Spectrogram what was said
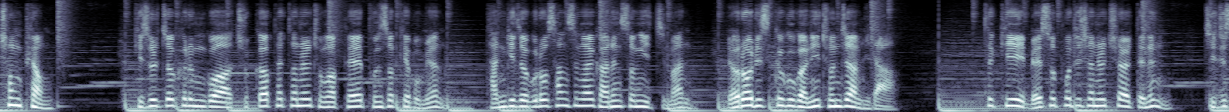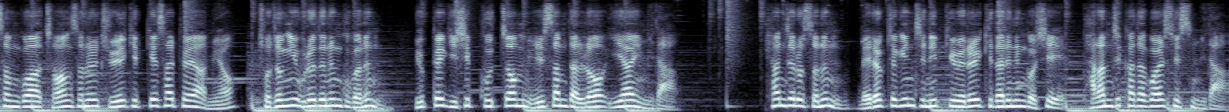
총평 기술적 흐름과 주가 패턴을 종합해 분석해보면 단기적으로 상승할 가능성이 있지만 여러 리스크 구간이 존재합니다. 특히 매수 포지션을 취할 때는 지지선과 저항선을 주의 깊게 살펴야 하며 조정이 우려되는 구간은 629.13달러 이하입니다. 현재로서는 매력적인 진입 기회를 기다리는 것이 바람직하다고 할 수 있습니다.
